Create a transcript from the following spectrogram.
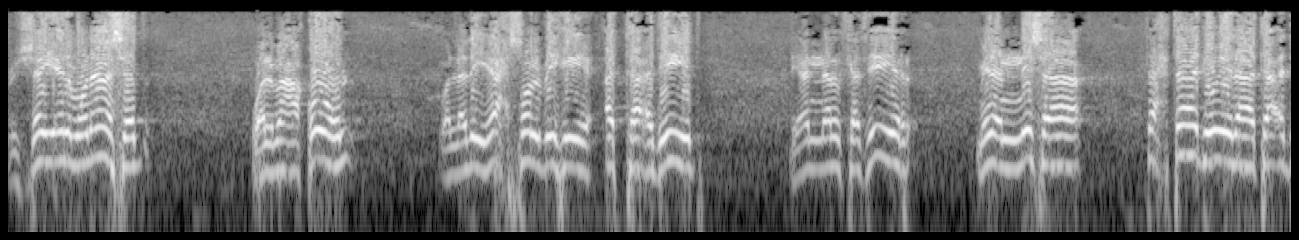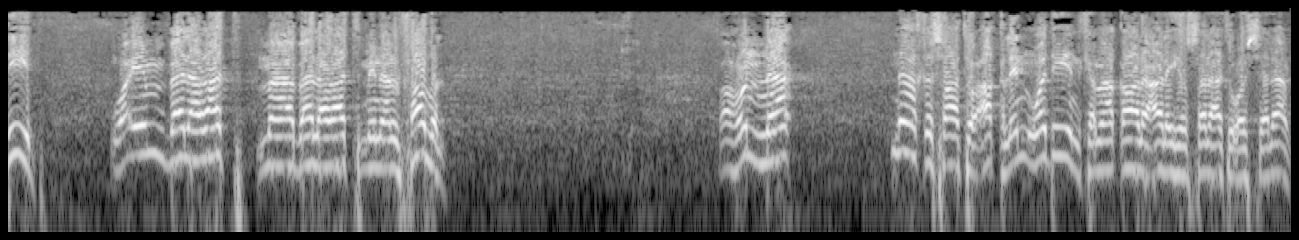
الشيء المناسب والمعقول والذي يحصل به التأديب لأن الكثير من النساء تحتاج إلى تأديب وإن بلغت ما بلغت من الفضل. فهن ناقصات عقل ودين كما قال عليه الصلاة والسلام.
